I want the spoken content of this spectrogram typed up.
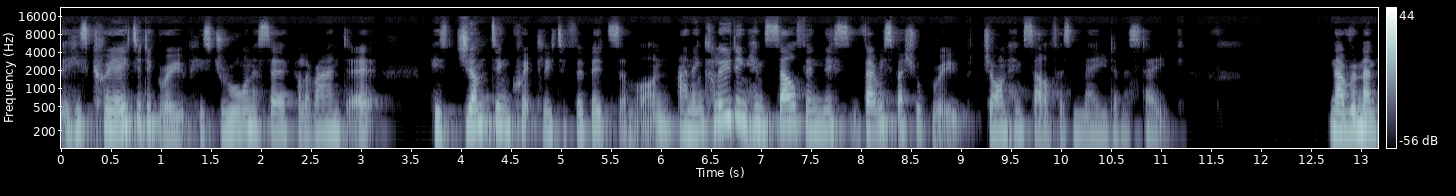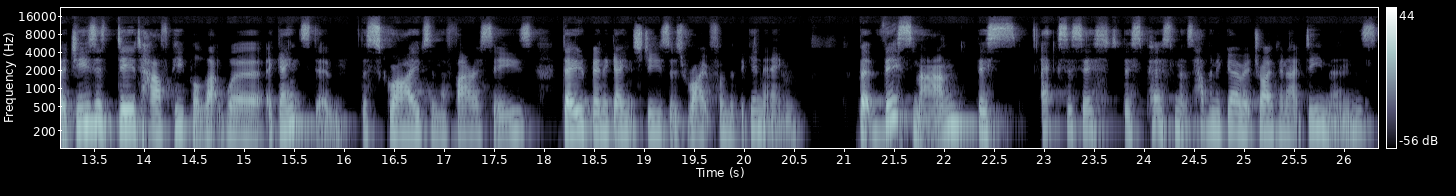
that he's created a group, he's drawn a circle around it, he's jumped in quickly to forbid someone, and including himself in this very special group, John himself has made a mistake. Now remember, Jesus did have people that were against him, the scribes and the Pharisees. They'd been against Jesus right from the beginning. But this man, this exorcist, this person that's having a go at driving out demons,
